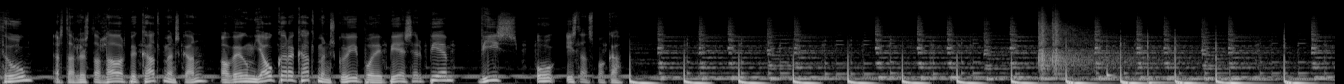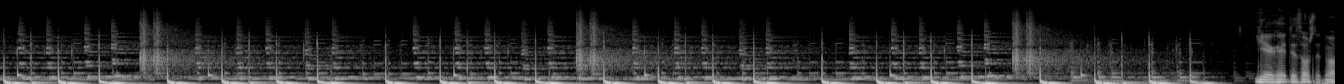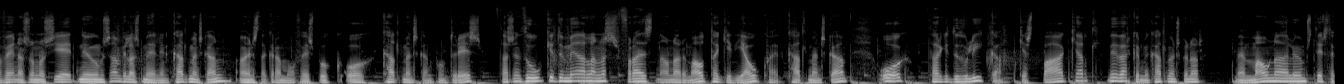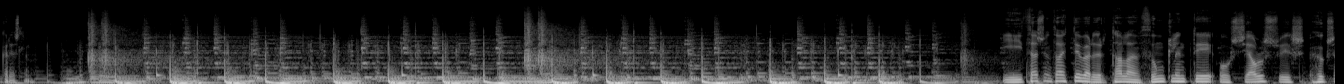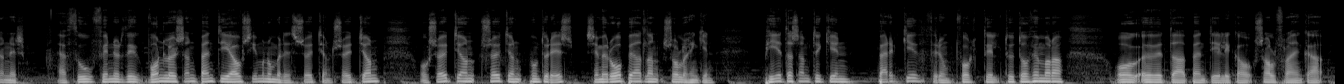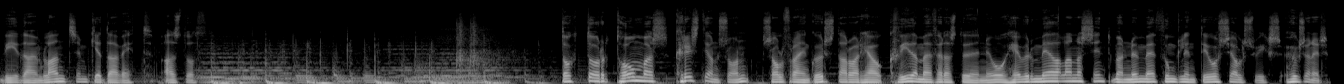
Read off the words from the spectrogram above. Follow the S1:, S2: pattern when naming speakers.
S1: Þú ert að hlusta á hlaðarpið Kallmennskan á vegum jákara kallmennsku í bóði BSRB, VÍS og Íslandsmoka. Ég heiti Þorstein Maður Feinarsson og sé einnig um samfélagsmiðlinn Kallmennskan á Instagram og Facebook og kallmennskan.is þar sem þú getur meðal annars fræðist nánar um átakið jákvæð Kallmennska og þar getur þú líka gest bakkjarl við verkefni Kallmennskunar með mánadalegum styrtakaríslum. Í þessum þætti verður talað um þunglindi og sjálfsvíks hugsanir Ef þú finnur þig vonlausan bendi á símanúmerið 1717 og 1717.is sem er opið allan sólarhingin. Píetasamtökin, Bergið fyrir ungt fólk til 25 ára og auðvitað bendi líka á sálfræðinga viða um land sem geta veitt aðstóð. Dr. Tómas Kristjánsson, sálfræðingur, starfar hjá kvíðameðferðastöðinu og hefur meðal annars syndmönnu með þunglindi og sjálfsvíks hugsanir.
